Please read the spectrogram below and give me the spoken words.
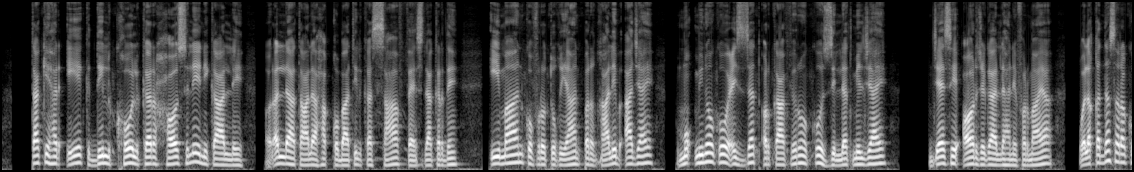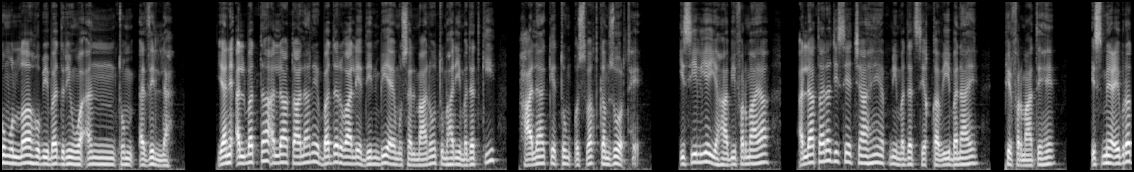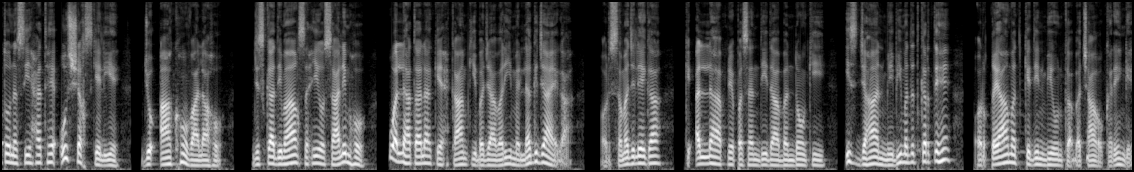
تاکہ ہر ایک دل کھول کر حوصلے نکال لے اور اللہ تعالی حق و باطل کا صاف فیصلہ کر دیں۔ ایمان کو فروتغیان پر غالب آ جائے، مؤمنوں کو عزت اور کافروں کو ذلت مل جائے۔ جیسے اور جگہ اللہ نے فرمایا، وَلَقَدْ نَصَرَكُمُ اللَّهُ بِبَدْرٍ وَأَنْتُمْ أَذِلَّةً۔ یعنی البتہ اللہ تعالیٰ نے بدر والے دن بھی اے مسلمانوں تمہاری مدد کی، حالانکہ تم اس وقت کمزور تھے۔ اسی لیے یہاں بھی فرمایا اللہ تعالیٰ جسے چاہیں اپنی مدد سے قوی بنائے۔ پھر فرماتے ہیں، اس میں عبرت و نصیحت ہے اس شخص کے لیے جو آنکھوں والا ہو، جس کا دماغ صحیح و سالم ہو، وہ اللہ تعالیٰ کے احکام کی بجاوری میں لگ جائے گا اور سمجھ لے گا کہ اللہ اپنے پسندیدہ بندوں کی اس جہان میں بھی مدد کرتے ہیں اور قیامت کے دن بھی ان کا بچاؤ کریں گے۔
